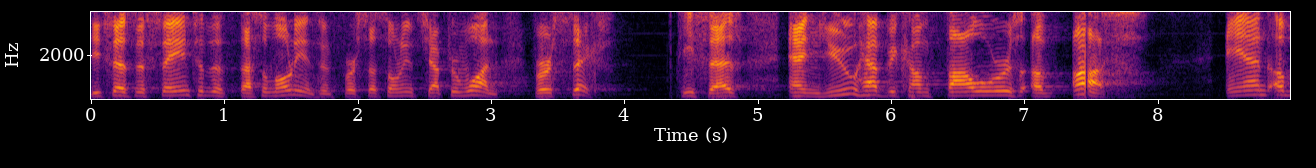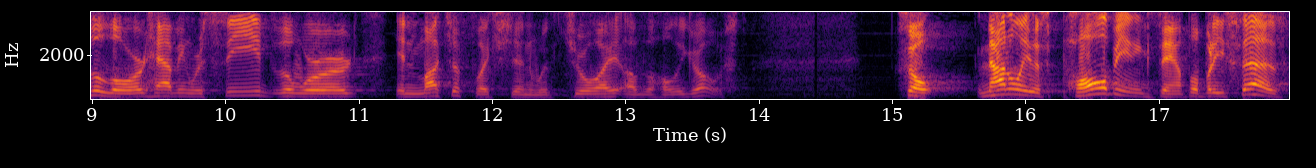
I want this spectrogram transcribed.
He says the same to the Thessalonians in 1 Thessalonians chapter 1, verse 6. He says, "And you have become followers of us and of the Lord, having received the word in much affliction with joy of the Holy Ghost." So, not only is Paul being an example, but he says,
